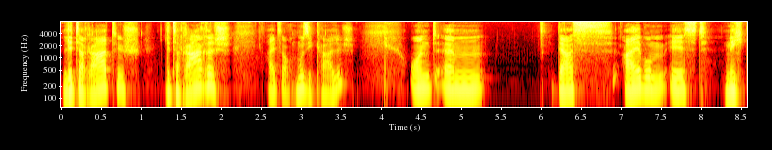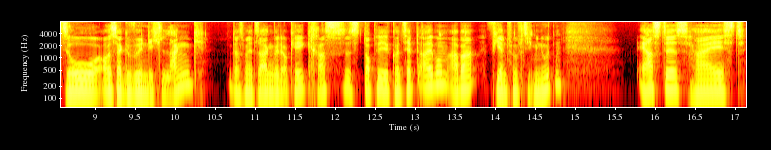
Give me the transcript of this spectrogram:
literarisch, literarisch als auch musikalisch. Und ähm, das Album ist nicht so außergewöhnlich lang, dass man jetzt sagen würde, okay, krasses Doppelkonzeptalbum, aber 54 Minuten. Erstes heißt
